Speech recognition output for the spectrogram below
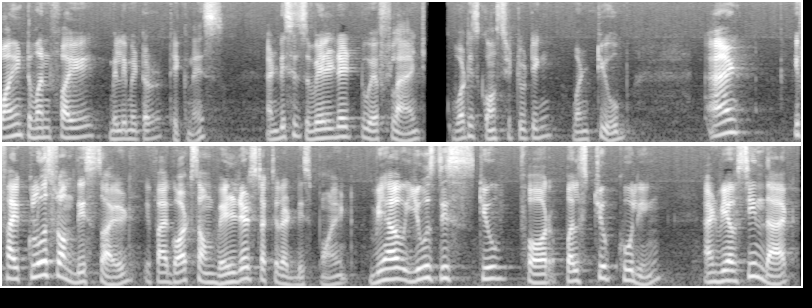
0.15 millimeter thickness. And this is welded to a flange what is constituting one tube. And if I close from this side, if I got some welded structure at this point, we have used this tube for pulse tube cooling. And we have seen that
